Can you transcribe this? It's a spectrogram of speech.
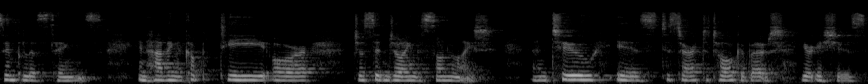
simplest things, in having a cup of tea or just enjoying the sunlight. And two is to start to talk about your issues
